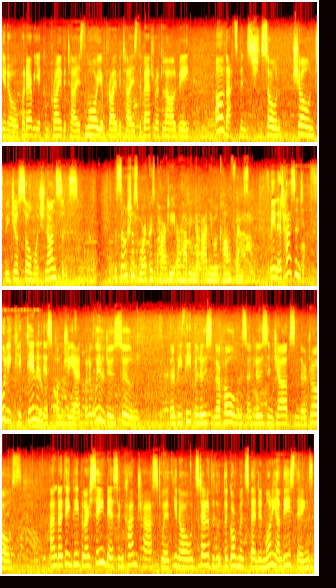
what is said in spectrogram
you know, whatever you can privatise, the more you privatise, the better it'll all be. All that's been shown, shown to be just so much nonsense. The Socialist Workers' Party are having their annual conference. I mean, it hasn't fully kicked in in this country yet, but it will do soon. There'll be people losing their homes and losing jobs in their droves. And I think people are seeing this in contrast with, you know, instead of the, the government spending money on these things,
